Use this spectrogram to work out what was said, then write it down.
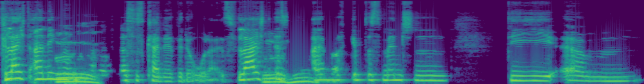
Vielleicht einigen wir uns mhm. darauf, dass es kein Entweder-Oder ist. Vielleicht ist mhm. einfach, gibt es Menschen, die ähm,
